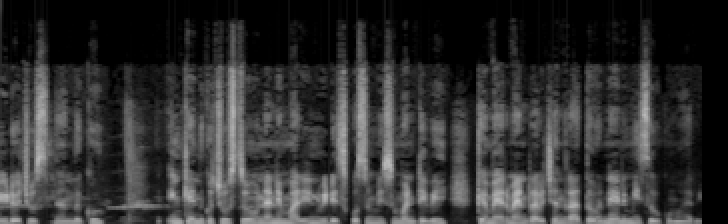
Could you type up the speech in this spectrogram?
వీడియో చూసినందుకు. ఇంకెందుకు చూస్తూ ఉండండి మరిన్ని వీడియోస్ కోసం మీ సుమన్ టీవీ కెమెరామెన్ రవిచంద్రతో నేను మీ కుమారి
